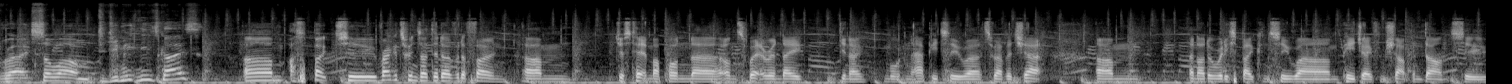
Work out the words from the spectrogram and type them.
Right. So, um, did you meet these guys? Um, I spoke to Ragga Twins. I did over the phone. Um, just hit them up on uh, on Twitter, and they, you know, more than happy to uh, to have a chat. Um, and I'd already spoken to um, PJ from Shut Up and Dance, who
